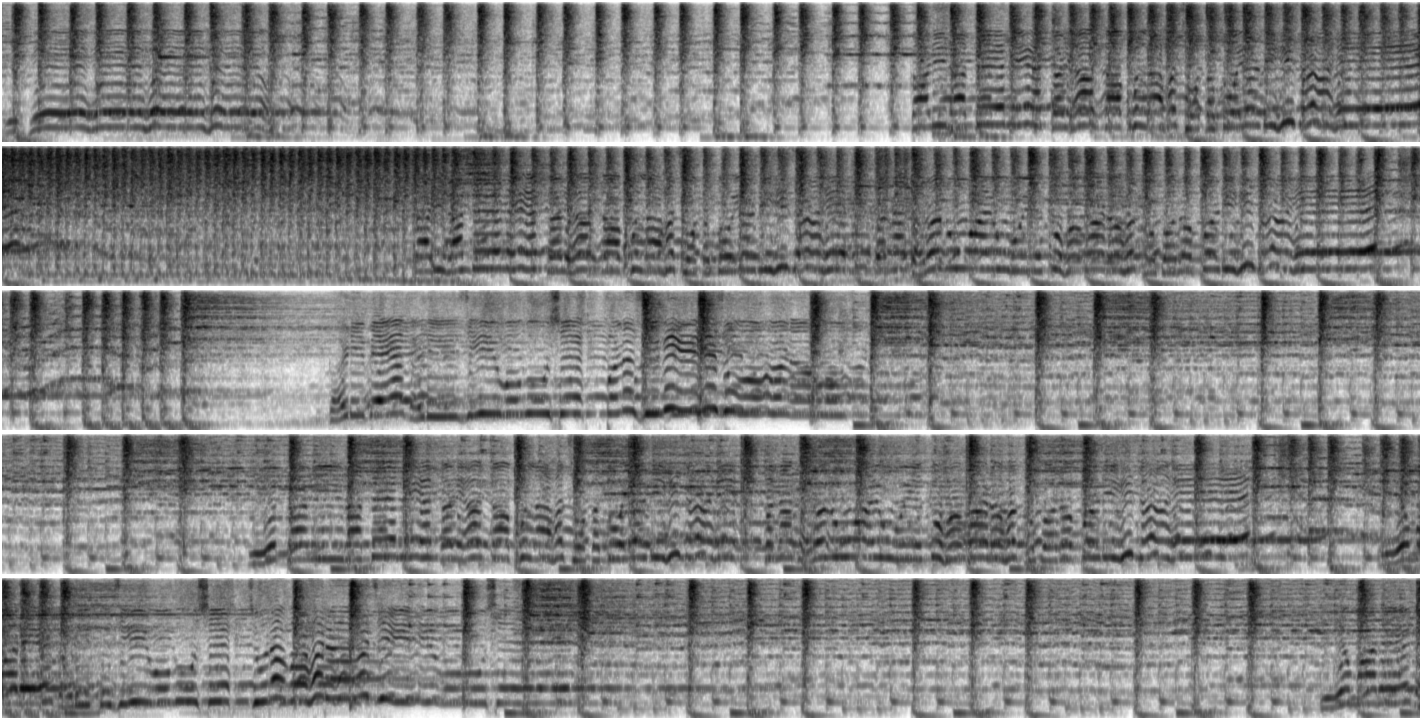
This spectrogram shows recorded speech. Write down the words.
Mm-hmm. વખતો અડી જાહે. કના ઘરનું તો હમાર ખબર પડી જાહે. એ મારે ઘડીક જીવવું છે છે. એ મારે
